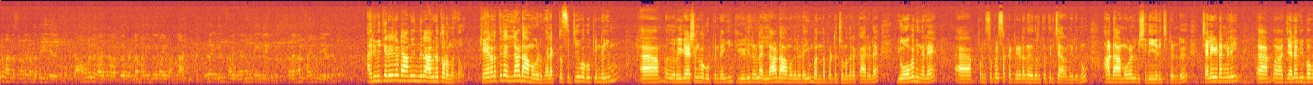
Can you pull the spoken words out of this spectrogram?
അനുകൂലമായിട്ടുള്ള സ്ഥലങ്ങൾ കണ്ടെത്തുകയും ചെയ്തിട്ടുണ്ട്. അപ്പോൾ ഡാമുകളുടെ കാര്യത്തിനകത്ത് വെള്ളം അനിയന്ത്രിതമായി വന്നാൽ ഇത് ഈ ഒരു സാഹചര്യം അങ്ങനെ നിയന്ത്രിക്കും ഈ സ്ഥലങ്ങൾ ഫൈനൽ ചെയ്തിട്ടുണ്ട് അരുവിക്കരയിലെ ഡാം ഇന്ന് രാവിലെ തുറന്നല്ലോ. കേരളത്തിലെ എല്ലാ ഡാമുകളും ഇലക്ട്രിസിറ്റി വകുപ്പിന്റെയും ഇറിഗേഷൻ വകുപ്പിന്റെയും കീഴിലുള്ള എല്ലാ ഡാമുകളുടെയും ബന്ധപ്പെട്ട ചുമതലക്കാരുടെ യോഗം ഇന്നലെ പ്രിൻസിപ്പൽ സെക്രട്ടറിയുടെ നേതൃത്വത്തിൽ ചേർന്നിരുന്നു. ആ ഡാമുകൾ വിശദീകരിച്ചിട്ടുണ്ട്. ചിലയിടങ്ങളിൽ ജലവിഭവ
